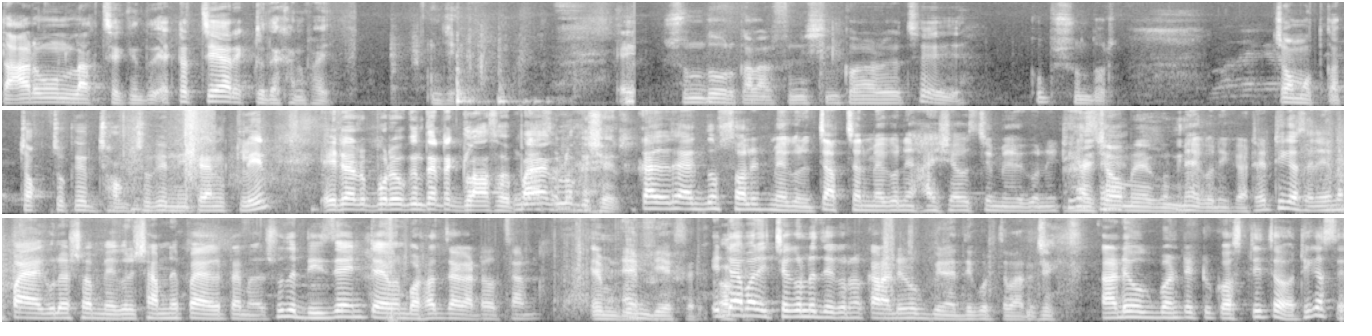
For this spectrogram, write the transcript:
দারুণ লাগছে কিন্তু। একটা চেয়ার একটু দেখেন ভাই। জি। এই সুন্দর কালার ফিনিশিং করা রয়েছে এই যে খুব সুন্দর। চমৎকার চকচকে ঝকঝকে নিট অ্যান্ড ক্লিন এটার উপরেও কিন্তু একটা গ্লাস হয়। পায়াগুলো কিসের? একদম সলিড মেগুনি চাচ্চার মেগুনি হাইসা হচ্ছে মেগুনি ঠিক আছে? মেহগনি। মেগুনি। কাঠে ঠিক আছে? এখানে পায়াগুলো সব মেগুনি সামনে পায়াটা মেগুনি। শুধু ডিজাইনটা এবং বসার জায়গাটা হচ্ছে এমডিএফ এর। এটা আবার ইচ্ছে করলে যে কোনো কানাডিয়ান হুক বিনাদি করতে পারে। জি। কানাডিয়ান বানটা একটু কস্টলি তো ঠিক আছে?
